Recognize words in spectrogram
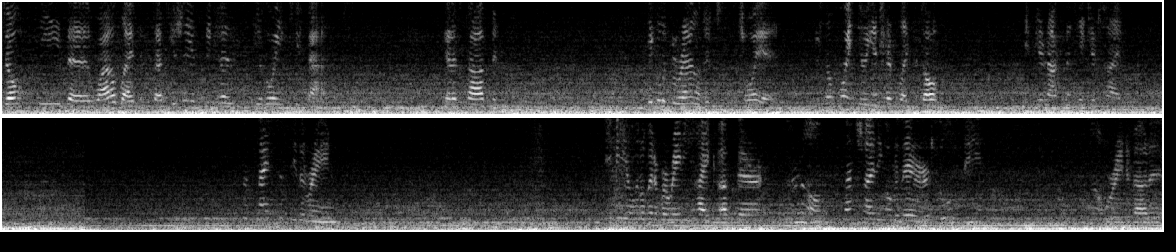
don't see the wildlife and stuff, usually it's because you're going too fast. You gotta stop and take a look around and just enjoy it. There's no point in doing a trip like the Dalton if you're not gonna take your time. So it's nice to see the rain. Maybe a little bit of a rainy hike up there. I don't know. The sun's shining over there, so we'll see. I'm not worried about it.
